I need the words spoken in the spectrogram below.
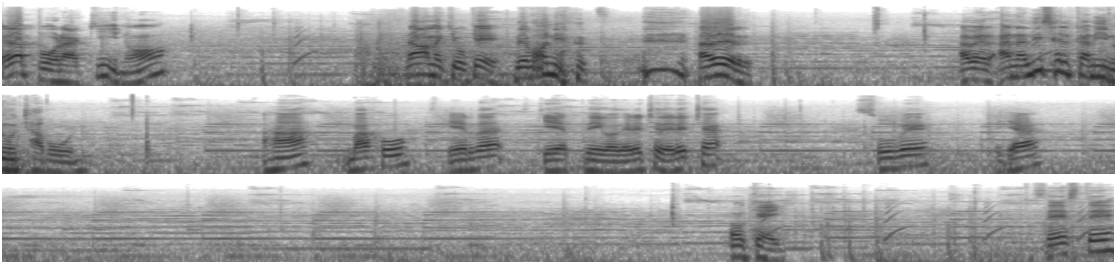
Era por aquí, ¿no? No, me equivoqué. Demonios. A ver. A ver, analiza el camino, chabón. Ajá. Bajo, izquierda, izquierda. Digo, derecha, derecha. Sube. Allá. Ok. Es este.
